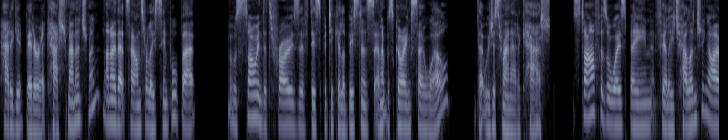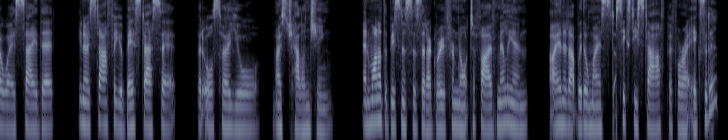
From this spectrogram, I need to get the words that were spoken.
how to get better at cash management. I know that sounds really simple, but it was so in the throes of this particular business and it was going so well that we just ran out of cash. Staff has always been fairly challenging. I always say that, you know, staff are your best asset, but also your most challenging. And one of the businesses that I grew from naught to 5 million I ended up with almost 60 staff before I exited,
